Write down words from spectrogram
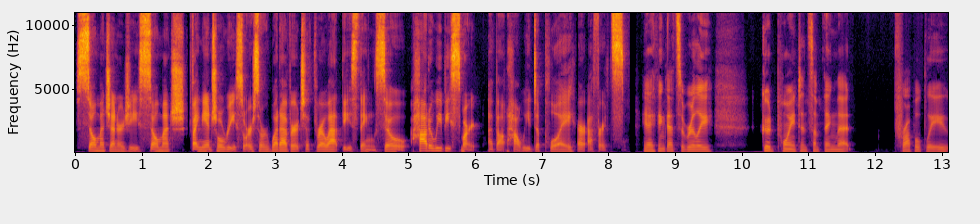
so much energy, so much financial resource or whatever to throw at these things. So, how do we be smart about how we deploy our efforts? Yeah, I think that's a really good point and something that probably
